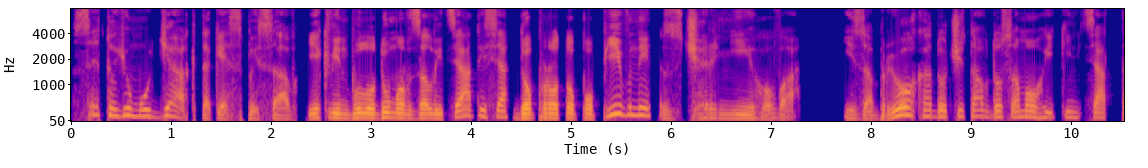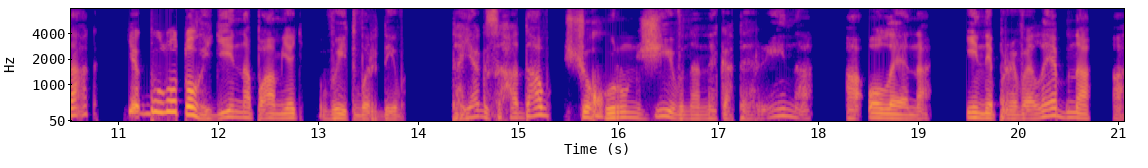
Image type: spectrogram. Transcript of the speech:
Се то йому дяк таке списав, як він було думав залицятися до протопопівни з Чернігова. І забрьоха дочитав до самого кінця так, як було тоді на пам'ять витвердив. Та як згадав, що Хурунжівна не Катерина, а Олена, і не привелебна, а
